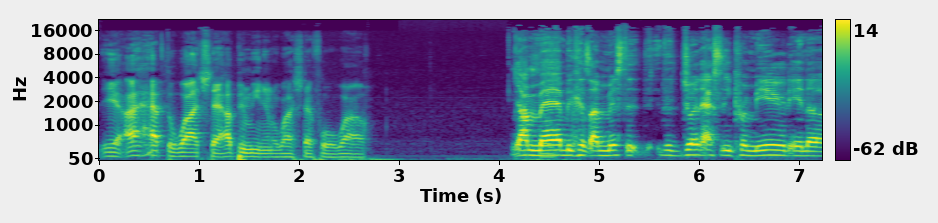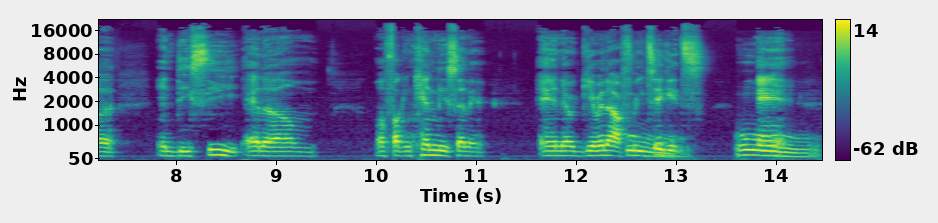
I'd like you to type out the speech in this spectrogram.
yeah, I have to watch that. I've been meaning to watch that for a while. Yeah, I'm mad because I missed it. The joint actually premiered in uh in DC at um motherfucking Kennedy Center, and they were giving out free tickets. Ooh, And-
